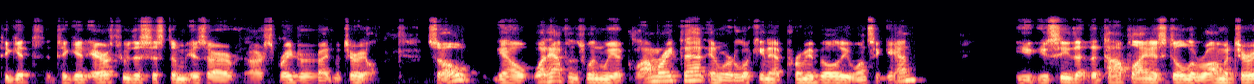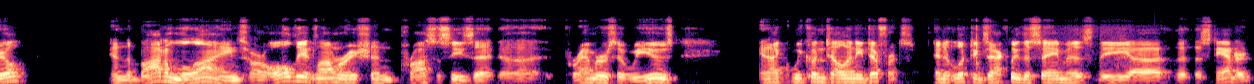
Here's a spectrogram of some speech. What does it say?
to get, to get air through the system is our, our spray dried material. So, you know, what happens when we agglomerate that and we're looking at permeability once again? You, you see that the top line is still the raw material and the bottom lines are all the agglomeration processes that, uh, parameters that we used. And I, we couldn't tell any difference. And it looked exactly the same as the, uh, the, the standard,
